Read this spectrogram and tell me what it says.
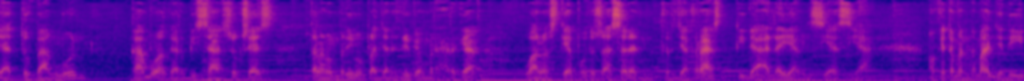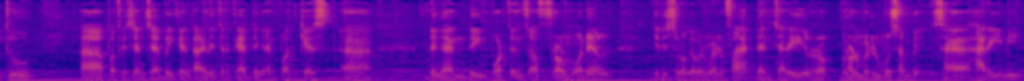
jatuh bangun kamu agar bisa sukses telah memberimu pelajaran hidup yang berharga walau setiap putus asa dan kerja keras tidak ada yang sia-sia. Oke teman-teman, jadi itu uh, podcast yang saya bagikan kali ini terkait dengan podcast uh, dengan the importance of role model. Jadi semoga bermanfaat dan cari role modelmu sampai hari ini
